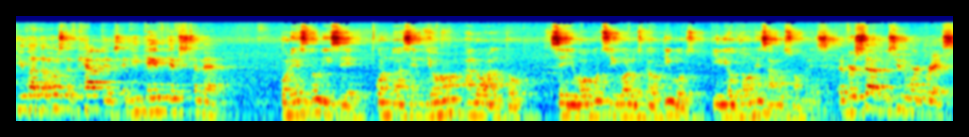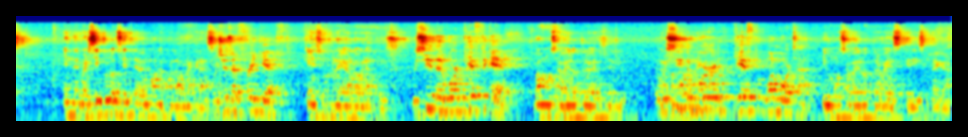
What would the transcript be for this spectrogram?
he led the host of captives and he gave gifts to men. Por esto dice, cuando ascendió a lo alto, se llevó consigo a los cautivos y dio dones a los hombres. In verse 7, we see the word grace, En el versículo 7 vemos la palabra which gracia, is a free gift. Que es un regalo gratis. We see the word gift again, Vamos a ver otra vez el, and we see the word gift one more time. y vamos a ver otra vez que dice regalo.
